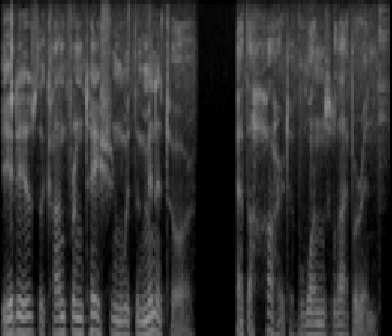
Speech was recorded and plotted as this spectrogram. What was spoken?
it is the confrontation with the Minotaur at the heart of one's labyrinth.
